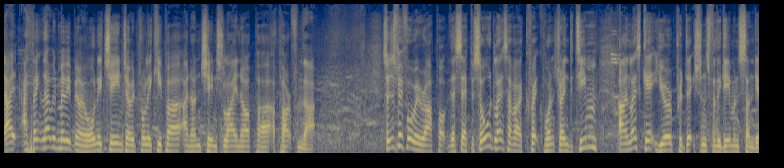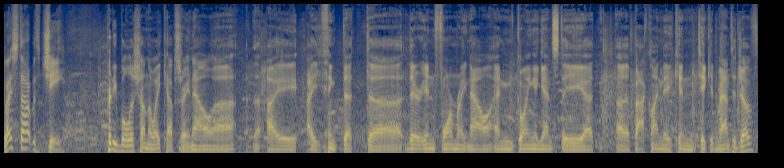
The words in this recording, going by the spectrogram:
I, I think that would maybe be my only change. I would probably keep a, an unchanged lineup uh, apart from that. So just before we wrap up this episode, let's have a quick once round the team and let's get your predictions for the game on Sunday. Let's start with Jay. Pretty bullish on the Whitecaps right now. Uh, I I think that uh, they're in form right now and going against a, uh, a backline they can take advantage of.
